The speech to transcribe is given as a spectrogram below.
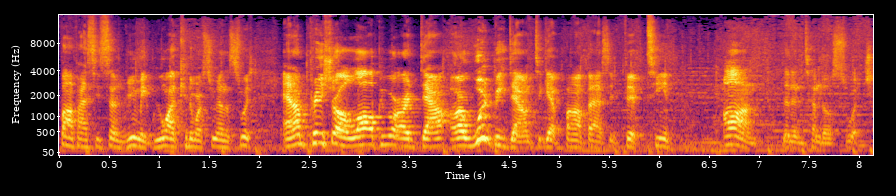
Final Fantasy VII Remake, we want Kingdom Hearts 3 on the Switch, and I'm pretty sure a lot of people are down, or would be down to get Final Fantasy 15 on the Nintendo Switch.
